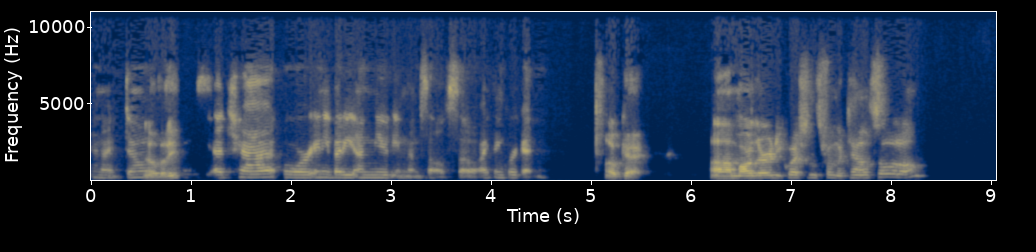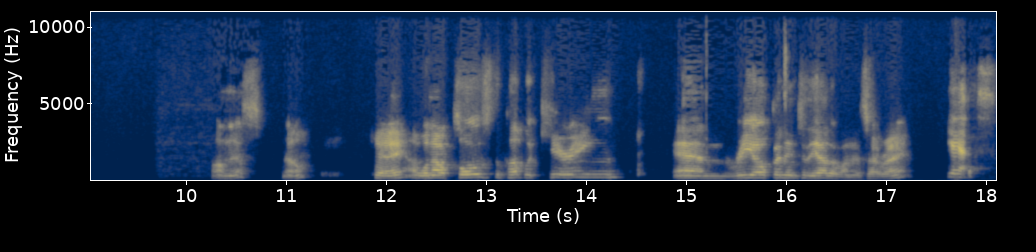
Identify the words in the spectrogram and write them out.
And I don't Nobody? see a chat or anybody unmuting themselves, so I think we're good. Okay. Um, are there any questions from the council at all? On this? No? Okay, I will now close the public hearing and reopen into the other one. Is that right? Yes.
